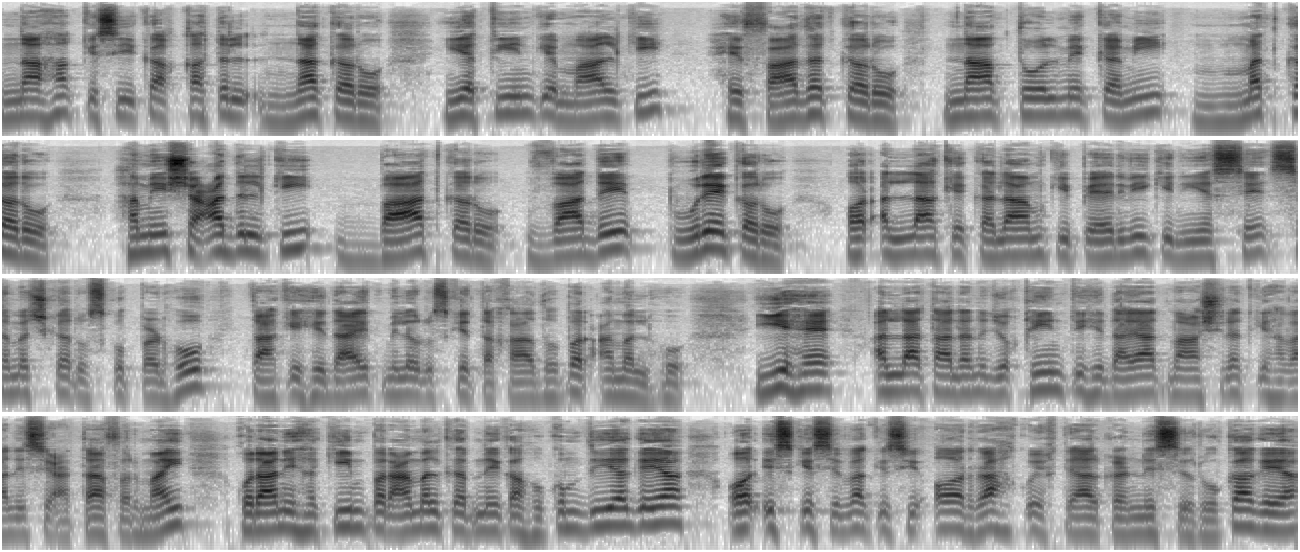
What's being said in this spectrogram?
ناحق کسی کا قتل نہ کرو۔ یتیم کے مال کی حفاظت کرو، ناپ تول میں کمی مت کرو، ہمیشہ عدل کی بات کرو، وعدے پورے کرو۔ اور اللہ کے کلام کی پیروی کی نیت سے سمجھ کر اس کو پڑھو تاکہ ہدایت ملے اور اس کے تقاضوں پر عمل ہو۔ یہ ہے اللہ تعالیٰ نے جو قیمتی ہدایات معاشرت کے حوالے سے عطا فرمائی، قرآن حکیم پر عمل کرنے کا حکم دیا گیا اور اس کے سوا کسی اور راہ کو اختیار کرنے سے روکا گیا۔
